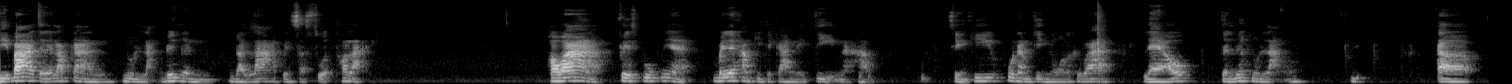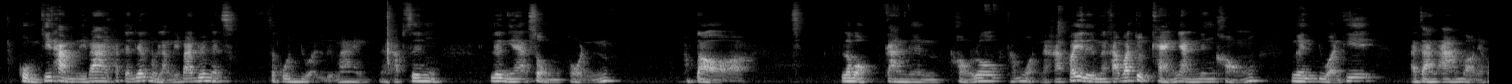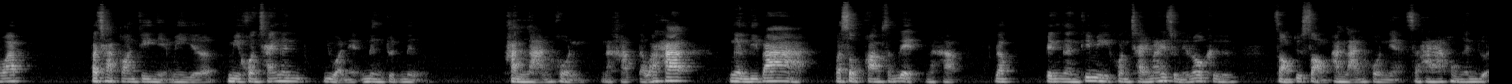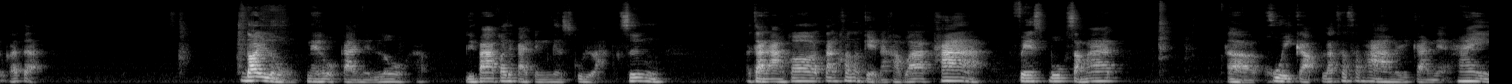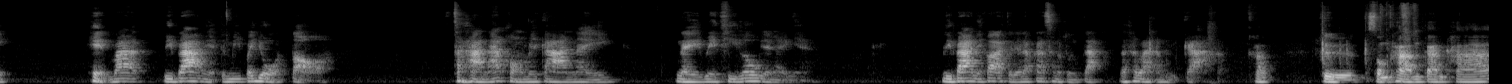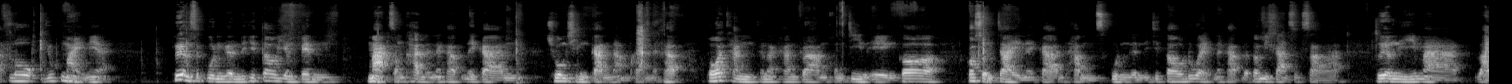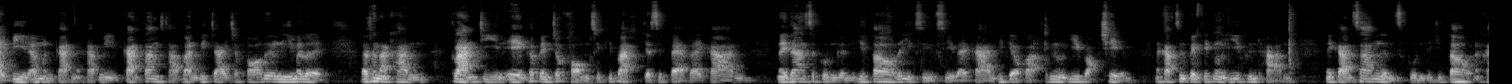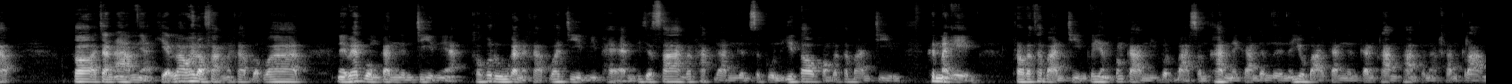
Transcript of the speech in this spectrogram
ลีบ้าจะได้รับการหนุนหลังด้วยเงินดอลลาร์เป็นสัดส่วนเท่าไหร่ เพราะว่า Facebook เนี่ยไม่ได้ทำกิจการในจีนนะครับ สิ่งที่ผู้นำจีนงงก็คือว่า แล้วจะเลือกหนุนหลังกลุ่มที่ทำรีบ้าครับจะเลือกหนุนหลังรีบ้าด้วยเงินสกุลหยวนหรือไม่นะครับ ซึ่งเรื่องนี้ส่งผลต่อระบบการเงินของโลกทั้งหมดนะครับเพราะอย่าลืมนะครับว่าจุดแข็งอย่างหนึ่งของเงินหยวนที่อาจารย์อาร์มบอกเนี่ยเพราะว่าประชากรจีนเนี่ยมีเยอะ มีคนใช้เงินหยวนเนี่ยหนึ่งจุดหนึ่ง พันล้านคนนะครับ แต่ว่าถ้าเงินรีบ้าประสบความสำเร็จนะครับ แล้วเป็นเงินที่มีคนใช้มากที่สุดในโลกคือสองจุดสองพันล้านคนเนี่ย สถานะของเงินหยวนก็จะด้อยลงในระบบการเงินโลกครับรีบ้าก็จะกลายเป็นเงินสกุลหลัก ซึ่งอาจารย์อังก็ตั้งข้อสังเกตนะครับว่าถ้า Facebook สามารถคุยกับรัฐสภาอเมริกันเนี่ยให้เห็นว่ารีบ้าเนี่ยจะมีประโยชน์ต่อ สถานะของอเมริกาในในเวทีโลกยังไงเนี่ยรีบ้าเนี่ยก็อาจจะได้รับการสนับสนุนจากรัฐบาลอเมริกาครับครับ คือสงครามการค้าโลกยุคใหม่เนี่ยเรื่องสกุลเงินดิจิตอลยังเป็นหมากสำคัญเลยนะครับ ในการช่วงชิงการนำกันนะครับ เพราะว่าทางธนาคารกลางของจีนเองก็ก็สนใจในการทำสกุลเงินดิจิตอลด้วยนะครับ แล้วก็มีการศึกษาเรื่องนี้มาหลายปีแล้วเหมือนกันนะครับ มีการตั้งสถาบันวิจัยเฉพาะเรื่องนี้มาเลย แล้วธนาคาร กลางจีนเองก็เป็นเจ้าของสิทธิบัตร 78 รายการ ในด้านสกุลเงินดิจิตอลและอีก 44 รายการที่เกี่ยวกับเทคโนโลยีบล็อกเชนนะครับซึ่งเป็นเทคโนโลยีพื้นฐานในการสร้างเงินสกุลดิจิตอลนะครับก็อาจารย์อาร์มเนี่ยเขียนเล่าให้เราฟังนะครับบอกว่าในแวดวงการเงินจีนเนี่ยเขาก็รู้กันนะครับว่าจีนมีแผนที่จะสร้างและผลักดันเงินสกุลดิจิตอลของรัฐบาลจีนขึ้นมาเอง เพราะรัฐบาลจีนก็ยังต้องการมีบทบาทสำคัญในการดำเนินนโยบายการเงินการคลังผ่านธนาคารกลาง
